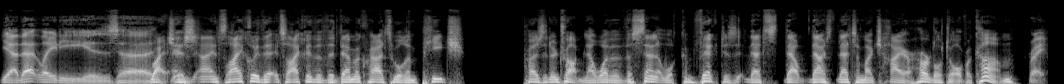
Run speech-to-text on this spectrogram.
Yeah, that lady is uh, right. Just, and, it's likely that it's likely that the Democrats will impeach President Trump. Now, whether the Senate will convict is that's that that's that's a much higher hurdle to overcome. right.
